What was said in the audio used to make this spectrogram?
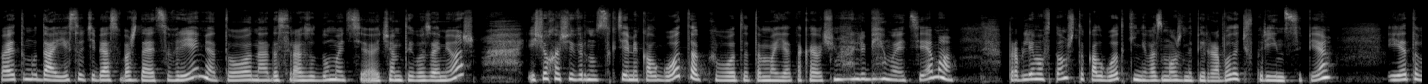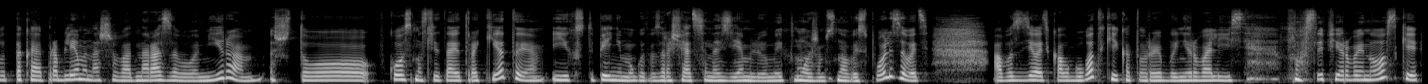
Поэтому да, если у тебя освобождается время, то надо сразу думать, э, чем ты его займешь. Еще хочу вернуться к теме колготок. Вот это моя такая очень любимая тема. Проблема в том, что колготки невозможно переработать в принципе. И это вот такая проблема нашего одноразового мира, что в космос летают ракеты, и их ступени могут возвращаться на Землю, и мы их можем снова использовать. А вот сделать колготки, которые бы не рвались после первой носки,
